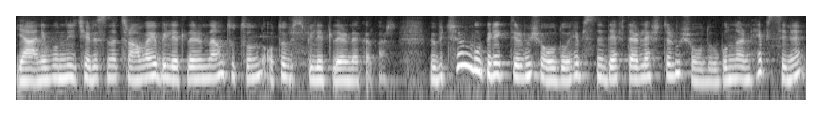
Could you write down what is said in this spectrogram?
Yani bunun içerisinde tramvay biletlerinden tutun otobüs biletlerine kadar. Ve bütün bu biriktirmiş olduğu, hepsini defterleştirmiş olduğu bunların hepsini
